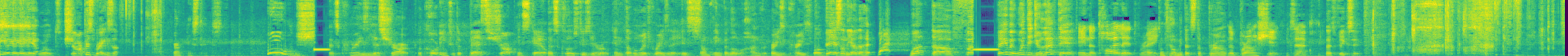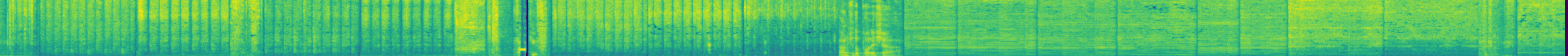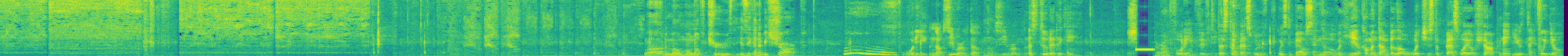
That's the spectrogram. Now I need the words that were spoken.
yeah, yeah, yeah. World's sharpest razor. Sharpness test. Woo! That's crazy as sharp. According to the BESS sharpness scale, that's close to zero. And double edged razor is something below 100. Crazy, crazy. Well, this on the other hand. What? What the f? David, where did you left it? In the toilet, right? Don't tell me that's the brown. The brown shit, exactly. Let's fix it. you. Onto the polisher. Well, the moment of truth. Is it gonna be sharp? Woo! 40. Not zero though. Not zero. Let's do that again. Around 40 and 50. That's the best move. With the belt sander over here. Comment down below which is the best way of sharpening you think. 富有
